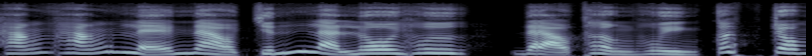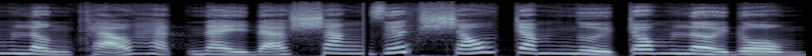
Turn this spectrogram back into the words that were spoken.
Hắn hắn lẽ nào chính là lôi hư, đạo thần huyền cấp trong lần khảo hạt này đã săn giết 600 người trong lời đồn.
